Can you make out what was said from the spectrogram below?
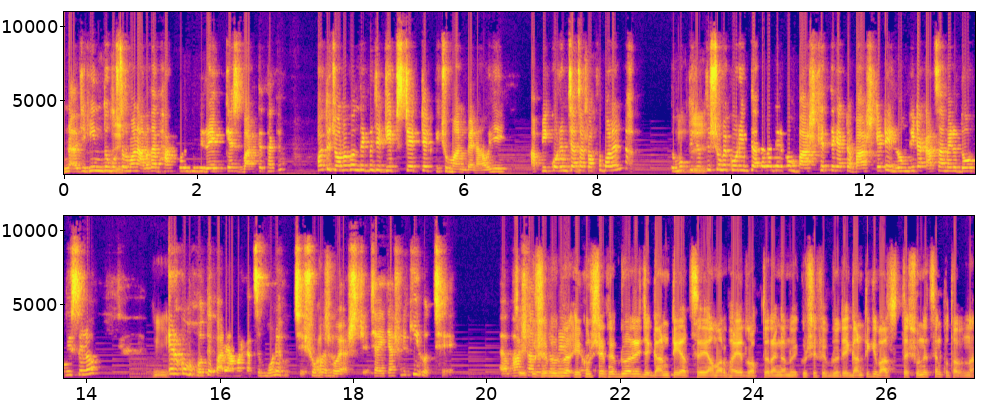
না যে হিন্দু মুসলমান আলাদা ভাগ করে যদি রেপ কেস বাড়তে থাকে হয়তো জনগণ দেখবেন যে ডিপ স্টেটেড কিছু মানবে না। ওই আপনি করিম চাচার কথা বলেন না? তো মুক্তিযুদ্ধের সময় করিম চাচারা যেরকম বাঁশ ক্ষেত থেকে একটা বাঁশ কেটে লুঙ্গিটা কাঁচা মেরে দৌড় দিছিল এরকম হতে পারে আমার কাছে মনে হচ্ছে সময় আচ্ছা। হয়ে আসছে। চাই যে আসলে কি হচ্ছে? একুশে ফেব্রুয়ারি যে গানটি আছে আমার ভাইয়ের রক্ত রাঙানো একুশে ফেব্রুয়ারি এই গানটি কি বাজতে শুনেছেন কোথাও না?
